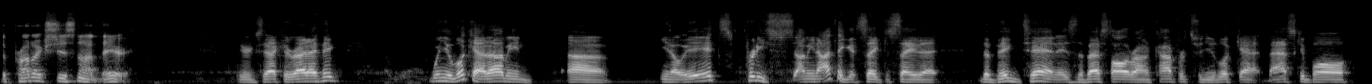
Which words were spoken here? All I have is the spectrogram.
the product's just not there. You're exactly right. I think when you look at it, I mean, uh, you know, it's pretty. I mean, I think it's safe to say that the Big Ten is the best all around conference when you look at basketball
